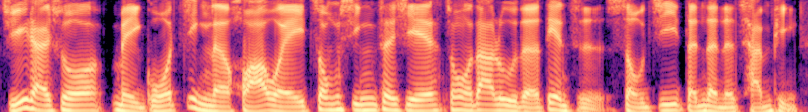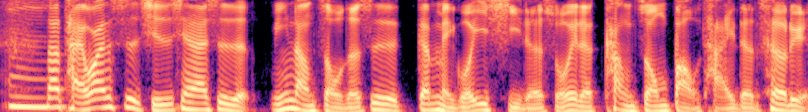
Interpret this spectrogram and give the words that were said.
举例来说，美国进了华为、中兴这些中国大陆的电子手机等等的产品，嗯，那台湾是其实现在是民进党走的是跟美国一起的所谓的抗中保台的策略。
